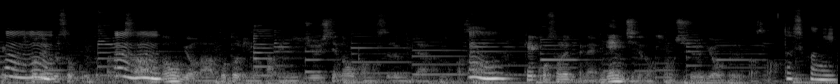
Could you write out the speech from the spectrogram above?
結構人手不足とかでさ、うんうん。農業の後取りのために移住して農家もするみたいなのとかさ、うん結構それってね現地でのその就業というかさ。確かに。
